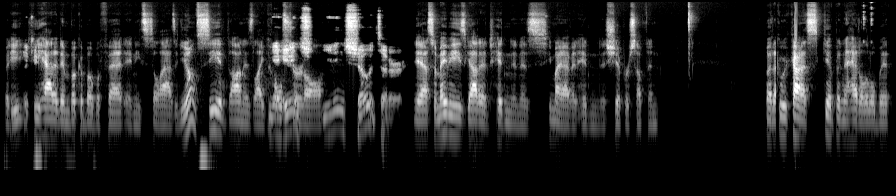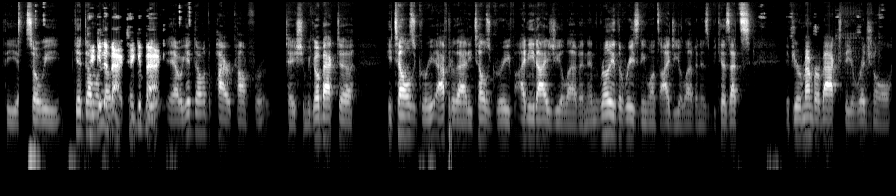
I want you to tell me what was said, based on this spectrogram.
But he, okay. he had it in Book of Boba Fett, and he still has it. You don't see it on his like yeah, holster at all. You didn't show it to her. Yeah, so maybe he's got it hidden in his. He might have it hidden in his ship or something. But we're kind of skipping ahead a little bit. The so we get done. Taking with it the, back. Take it back. We, yeah, we get done with the pirate confrontation. We go back to. He tells Greef after that. He tells Greef "I need IG Eleven," and really the reason he wants IG Eleven is because that's, if you remember back to the original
